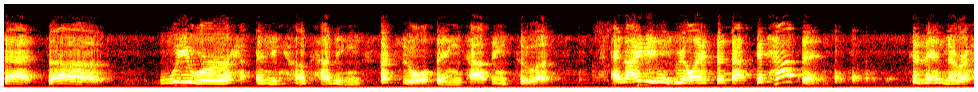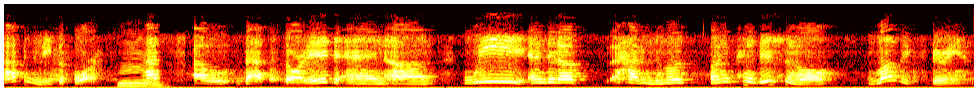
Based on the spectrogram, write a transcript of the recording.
that uh, we were ending up having sexual things happening to us, and I didn't realize that that could happen because it had never happened to me before. Hmm. That's how that started, and um, we ended up having the most unconditional love experience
